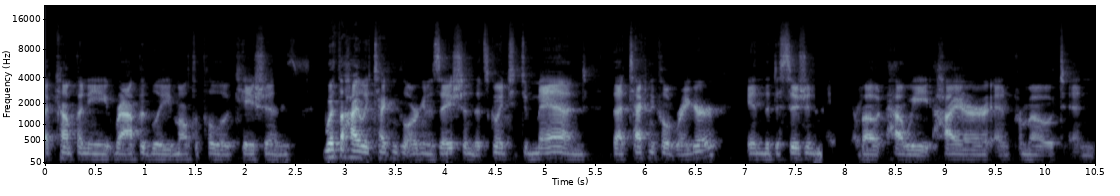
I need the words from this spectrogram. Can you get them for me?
a company rapidly, multiple locations, with a highly technical organization that's going to demand that technical rigor in the decision about how we hire and promote and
